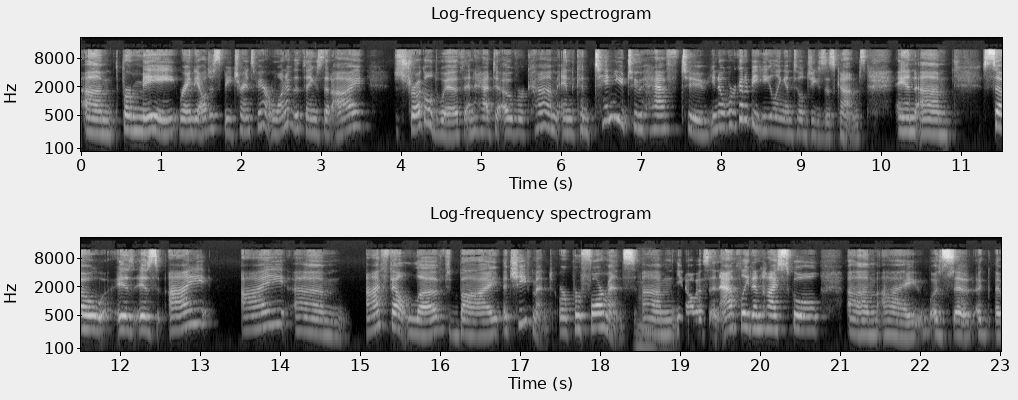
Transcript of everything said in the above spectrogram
Um, for me, Randy, I'll just be transparent. One of the things that I struggled with and had to overcome and continue to have to you know we're going to be healing until jesus comes. And um so is is i i um I felt loved by achievement or performance. Mm. Um, you know, I was an athlete in high school. Um, I was a, a, a,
